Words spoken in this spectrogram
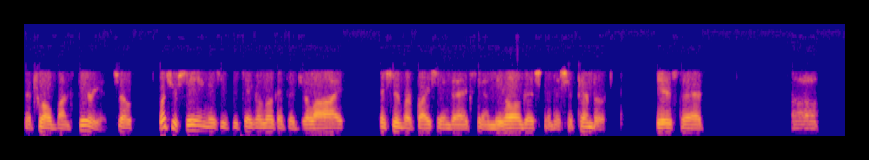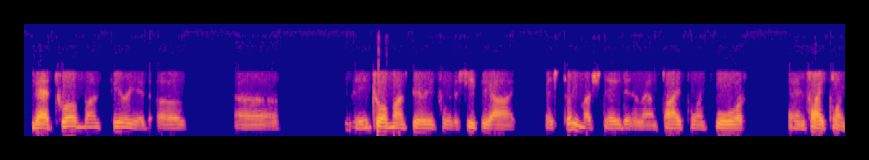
the 12 month period. So what you're seeing is if you take a look at the July consumer price index and the August and the September, is that uh, that 12 month period of uh, the 12 month period for the CPI has pretty much stayed at around 5.4 and 5.3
